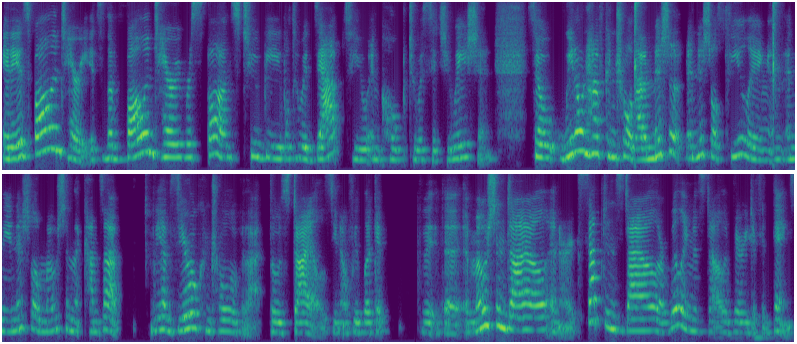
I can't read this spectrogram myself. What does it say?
It is voluntary, it's the voluntary response to be able to adapt to and cope to a situation. So we don't have control. That initial, initial feeling and, and the initial emotion that comes up we have zero control over that those dials you know if we look at the, the emotion dial and our acceptance dial or willingness dial are very different things.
